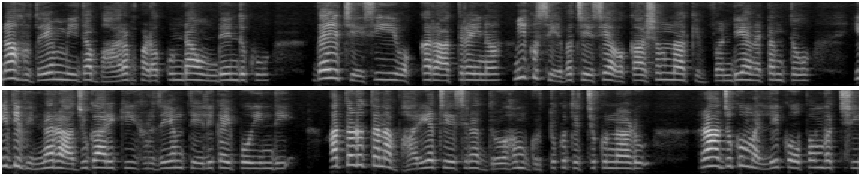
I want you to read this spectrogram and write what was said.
నా హృదయం మీద భారం పడకుండా ఉండేందుకు దయచేసి ఈ ఒక్క రాత్రైనా మీకు సేవ చేసే అవకాశం నాకు ఇవ్వండి అనటంతో ఇది విన్న రాజుగారికి హృదయం తేలికైపోయింది. అతడు తన భార్య చేసిన ద్రోహం గుర్తుకు తెచ్చుకున్నాడు. రాజుకు మళ్ళీ కోపం వచ్చి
